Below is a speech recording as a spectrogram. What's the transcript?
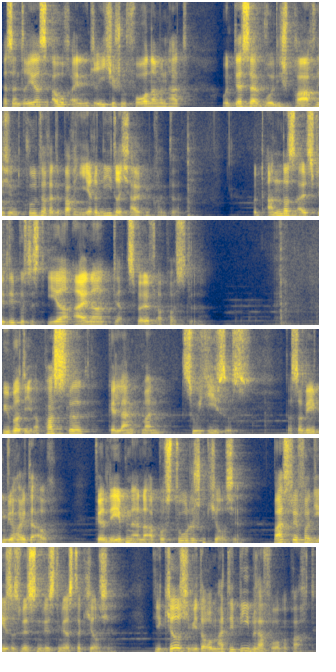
dass Andreas auch einen griechischen Vornamen hat und deshalb wohl die sprachliche und kulturelle Barriere niedrig halten konnte. Und anders als Philippus ist er einer der zwölf Apostel. Über die Apostel gelangt man zu Jesus. Das erleben wir heute auch. Wir leben in einer apostolischen Kirche. Was wir von Jesus wissen, wissen wir aus der Kirche. Die Kirche wiederum hat die Bibel hervorgebracht.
